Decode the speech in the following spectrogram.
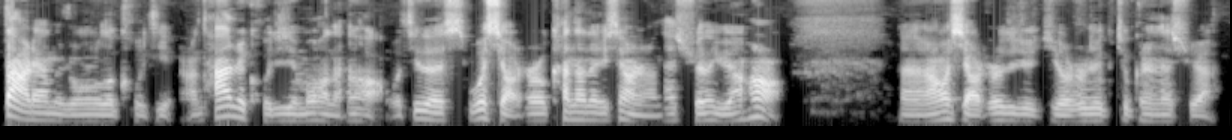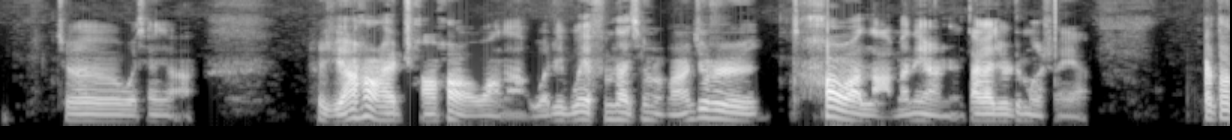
大量的融入了口技，然后他这口技就模仿的很好。我记得我小时候看他那个相声，他学的圆号，嗯，然后小时候就有时候就就跟着他学，就我想想啊。是圆号还是长号？我忘了，我这我也分不太清楚。反正就是号啊、喇叭那样的，大概就是这么个声音。大概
